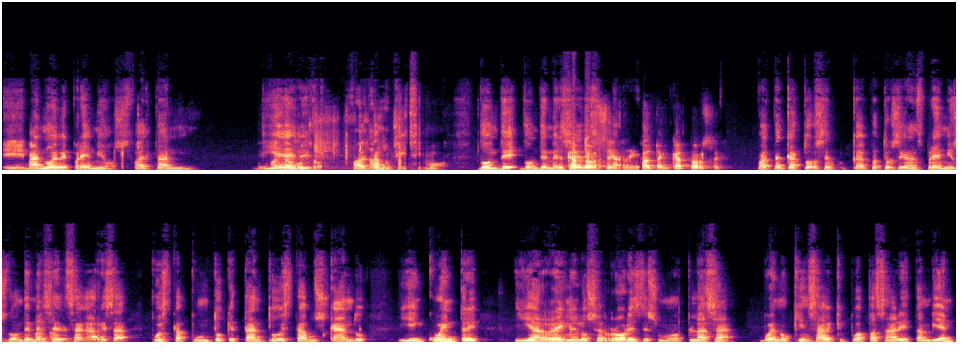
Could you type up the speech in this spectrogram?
eh, van nueve premios, faltan diez, falta, muchísimo. donde, donde Mercedes... 14, faltan 14. Faltan 14, 14 grandes premios, donde Mercedes agarre esa puesta a punto que tanto está buscando y encuentre y arregle los errores de su monoplaza. Bueno, quién sabe qué pueda pasar, ¿eh? También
